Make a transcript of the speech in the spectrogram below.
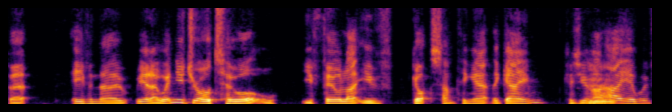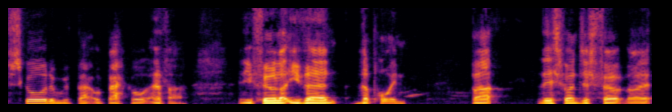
but even though, you know, when you draw two all, you feel like you've got something out of the game because you're mm. like, oh, yeah, we've scored and we've battled back or whatever and you feel like you've earned the point. But this one just felt like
